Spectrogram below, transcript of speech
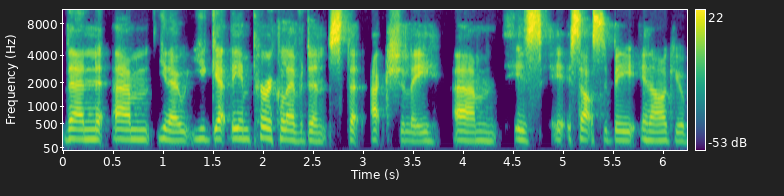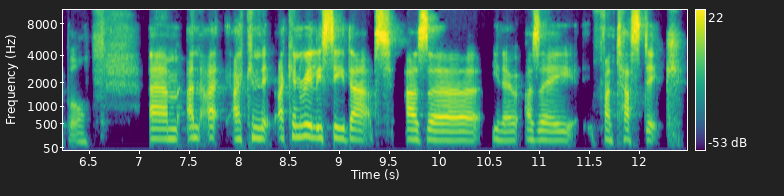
then um, you know you get the empirical evidence that actually um, is it starts to be inarguable. Um, and I, I, can I can really see that as a you know as a fantastic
